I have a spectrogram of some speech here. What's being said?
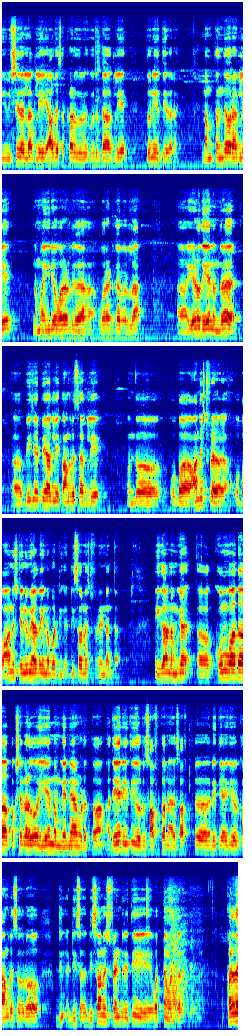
ಈ ವಿಷಯದಲ್ಲಾಗಲಿ, ಯಾವುದೇ ಸರ್ಕಾರದ ವಿರುದ್ಧ ಆಗಲಿ ಧ್ವನಿ ಎತ್ತಿದ್ದಾರೆ. ನಮ್ಮ ತಂದೆಯವರಾಗಲಿ ನಮ್ಮ ಹಿರಿಯ ಹೋರಾಟ ಹೋರಾಟಗಾರರೆಲ್ಲ ಹೇಳೋದು ಏನಂದರೆ ಬಿ ಜೆ ಪಿ ಆಗಲಿ, ಕಾಂಗ್ರೆಸ್ ಆಗಲಿ, ಒಂದು ಒಬ್ಬ ಆನೆಸ್ಟ್ ಒಬ್ಬ ಆನೆಸ್ಟ್ ಎನಿಮಿ ಆದರೆ ಇನ್ನೊಬ್ಬ ಡಿ ಡಿಸಾನೆಸ್ಟ್ ಫ್ರೆಂಡ್ ಅಂತ. ಈಗ ನಮಗೆ ಕೋಮುವಾದ ಪಕ್ಷಗಳು ಏನು ನಮಗೆ ಅನ್ಯಾಯ ಮಾಡುತ್ತೋ, ಅದೇ ರೀತಿ ಇವರು ಸಾಫ್ಟ್ ಕಾರ್ನ ಸಾಫ್ಟ್ ರೀತಿಯಾಗಿ ಇವರು ಕಾಂಗ್ರೆಸ್ ಅವರು ಡಿಸ್ ಡಿಸಾನೆಸ್ಟ್ ಫ್ರೆಂಡ್ ರೀತಿ ವರ್ತನೆ ಮಾಡ್ತಾರೆ. ಕಳೆದ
